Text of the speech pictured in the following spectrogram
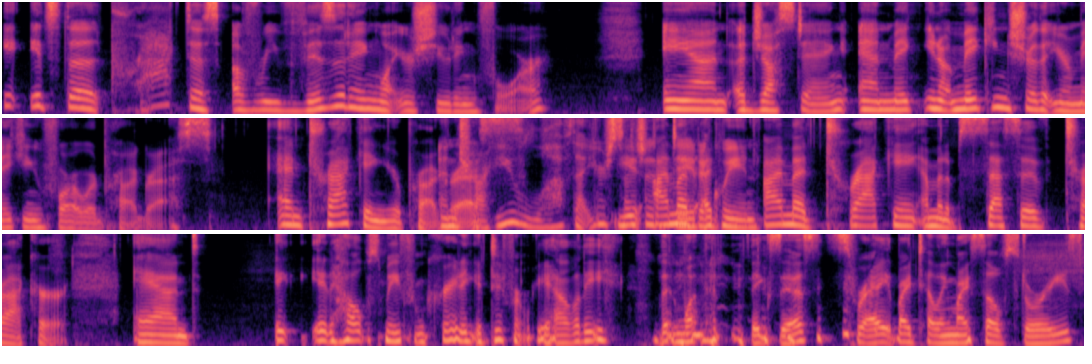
It, it's the practice of revisiting what you're shooting for and adjusting and make you know making sure that you're making forward progress And tracking your progress. and track. You love that. You're such a I'm data a, queen. I'm a tracking, I'm an obsessive tracker. And it, it helps me from creating a different reality than one that exists, right? By telling myself stories.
